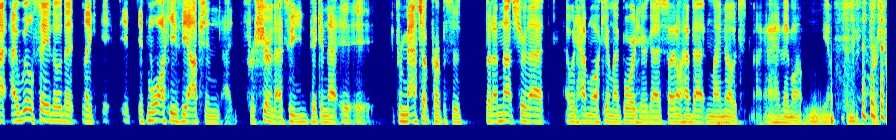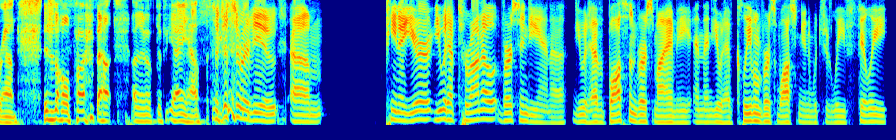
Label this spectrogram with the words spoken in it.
I, I, will say though that like if, if Milwaukee is the option, I, for sure that's who you'd pick in that it, for matchup purposes. But I'm not sure that I would have Milwaukee on my board here, guys. So I don't have that in my notes. I had them on, you know, first round. This is the whole part about. Uh, yeah, anyhow. So just to review, um, Pina, you're you would have Toronto versus Indiana, you would have Boston versus Miami, and then you would have Cleveland versus Washington, which would leave Philly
